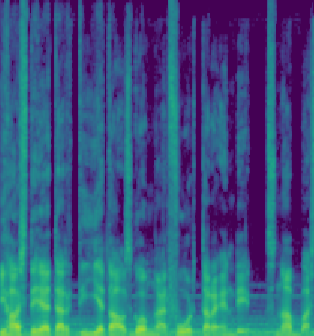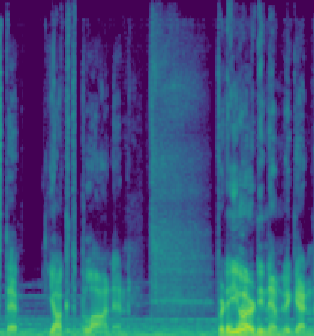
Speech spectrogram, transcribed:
i hastigheter tiotals gånger fortare än de snabbaste jaktplanen. För det gör de nämligen,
